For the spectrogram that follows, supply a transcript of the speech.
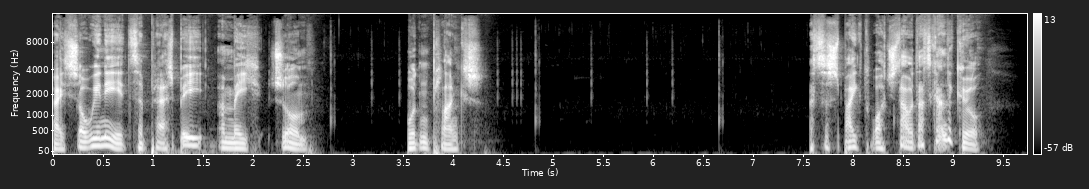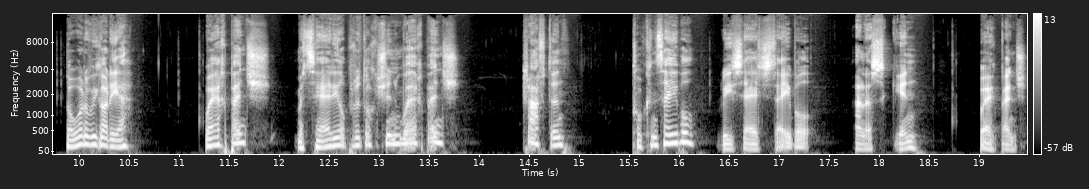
Right, so we need to press B and make some wooden planks. That's a spiked watchtower. That's kind of cool. So what have we got here? Workbench, material production workbench, crafting, cooking table, research table, and a skin workbench.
